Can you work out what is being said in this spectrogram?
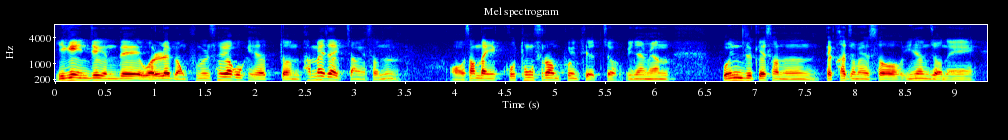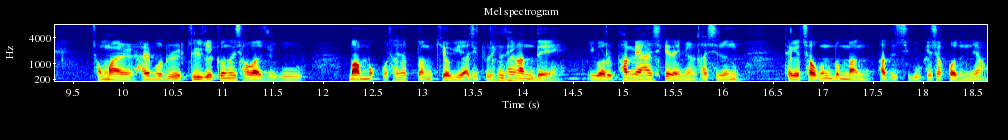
이게 이제 근데 원래 명품을 소유하고 계셨던 판매자 입장에서는 어, 상당히 고통스러운 포인트였죠. 왜냐하면 본인들께서는 백화점에서 2년 전에 정말 할부를 길게 끊으셔가지고 마음 먹고 사셨던 기억이 아직도 생생한데 이거를 판매하시게 되면 사실은 되게 적은 돈만 받으시고 계셨거든요.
